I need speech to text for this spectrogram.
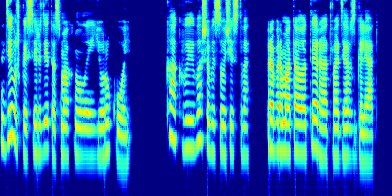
девушка сердито смахнула ее рукой. «Как вы, ваше высочество?» – пробормотала Тера, отводя взгляд.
